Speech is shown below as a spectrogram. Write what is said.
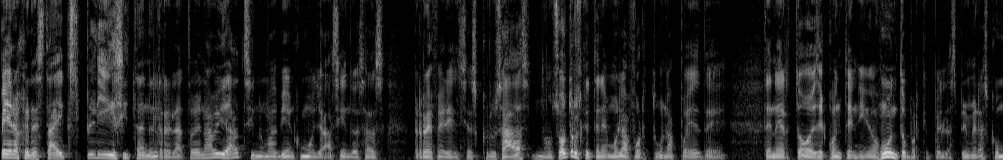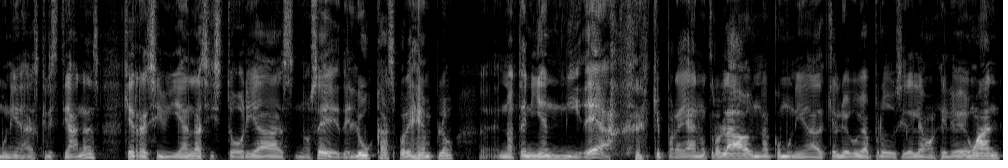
pero que no está explícita en el relato de Navidad, sino más bien como ya haciendo esas referencias cruzadas. Nosotros que tenemos la fortuna pues de tener todo ese contenido junto, porque pues las primeras comunidades cristianas que recibían las historias, no sé, de Lucas, por ejemplo, eh, no tenían ni idea que por allá en otro lado, en una comunidad que luego iba a producir el Evangelio de Juan,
